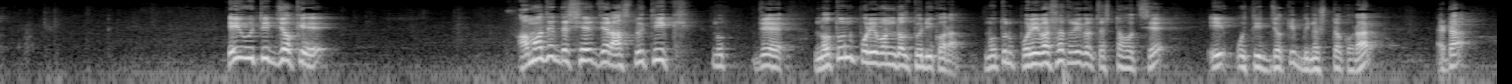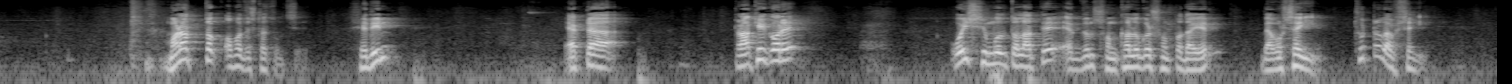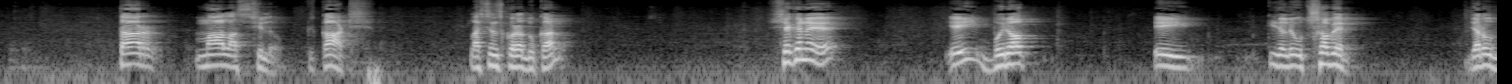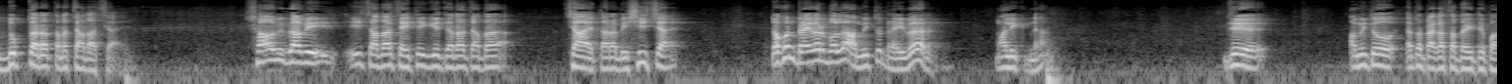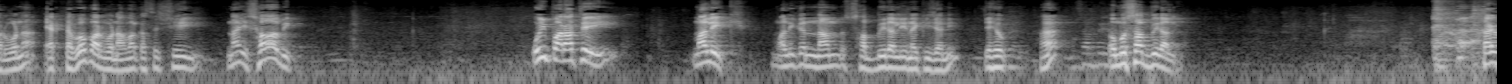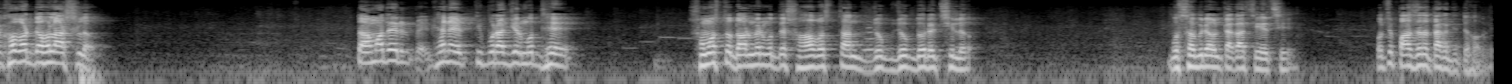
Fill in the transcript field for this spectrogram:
এই ঐতিহ্যকে আমাদের দেশের যে রাজনৈতিক যে নতুন পরিমণ্ডল তৈরি করা, নতুন পরিভাষা তৈরি করার চেষ্টা হচ্ছে, এই ঐতিহ্যকে বিনষ্ট করার একটা মারাত্মক অপচেষ্টা চলছে। সেদিন একটা ট্রাকে করে ওই শিমুলতলাতে একজন সংখ্যালঘু সম্প্রদায়ের ব্যবসায়ী, ছোট্ট ব্যবসায়ী, তার মাল আসছিল, কাঠ, লাইসেন্স করা দোকান। সেখানে এই বৈরব এই কি জানে উৎসবের যারা উদ্যোক্তারা, তারা চাঁদা চায়। স্বাভাবিকভাবেই এই চাঁদা চাইতে গিয়ে যারা চাঁদা চায়, তারা বেশি চায়। তখন ড্রাইভার বলে, আমি তো ড্রাইভার মালিক না, যে আমি তো এত টাকা চাঁদা দিতে পারব না, এক টাকাও পারব না, আমার কাছে সেই নাই, স্বাভাবিক। ওই পাড়াতেই মালিক, মালিকের নাম সাব্বির আলী নাকি জানি, যাই হোক হ্যাঁ? ও মুসাব্বির আলী। তাকে খবর দেওয়া হলো আসলো। তো আমাদের এখানে ত্রিপুরাজ্যের মধ্যে সমস্ত ধর্মের মধ্যে সহাবস্থান যোগ যোগ ধরে ছিল। মুসাবির আলী টাকা চেয়েছে। বলছে পাঁচ হাজার টাকা দিতে হবে।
